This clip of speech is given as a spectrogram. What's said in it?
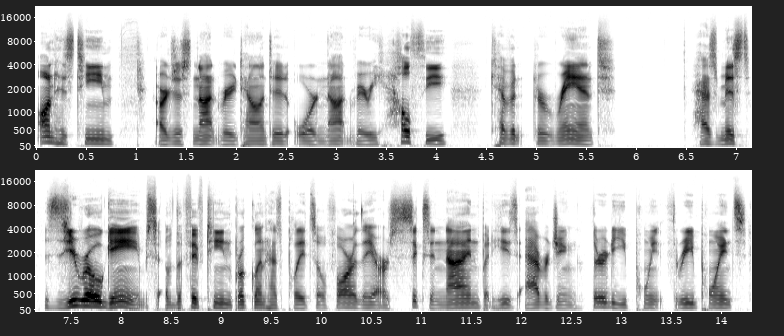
on his team are just not very talented or not very healthy. Kevin Durant has missed zero games of the 15 Brooklyn has played so far. They are 6 and 9, but he's averaging 30.3 points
